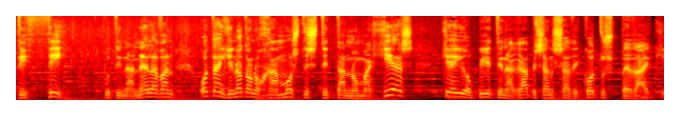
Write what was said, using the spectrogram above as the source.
τυθή που την ανέλαβαν όταν γινόταν ο χαμός της τιτανομαχίας και οι οποίοι την αγάπησαν σαν δικό τους παιδάκι.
